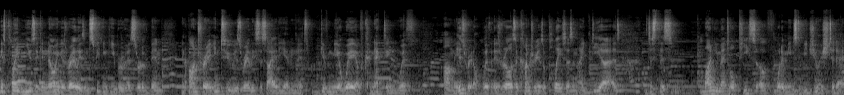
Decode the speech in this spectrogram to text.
I guess playing music and knowing Israelis and speaking Hebrew has sort of been an entree into Israeli society, and it's given me a way of connecting with um, Israel, with Israel as a country, as a place, as an idea, as just this monumental piece of what it means to be Jewish today.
